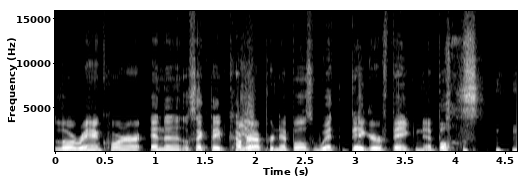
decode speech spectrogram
lower right hand corner, and then it looks like they've covered Yep. up her nipples with bigger fake nipples.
